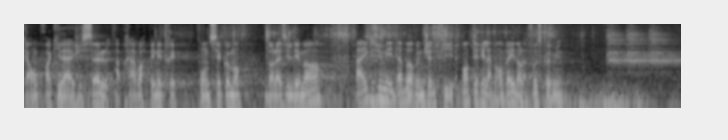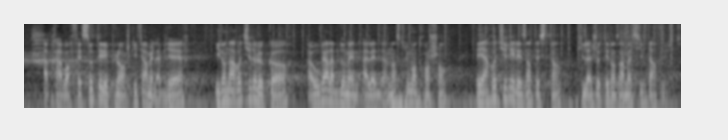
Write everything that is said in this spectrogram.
car on croit qu'il a agi seul après avoir pénétré, on ne sait comment, dans l'asile des morts, a exhumé d'abord une jeune fille enterrée l'avant-veille dans la fosse commune. Après avoir fait sauter les planches qui fermaient la bière, il en a retiré le corps, a ouvert l'abdomen à l'aide d'un instrument tranchant et a retiré les intestins qu'il a jetés dans un massif d'arbustes.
